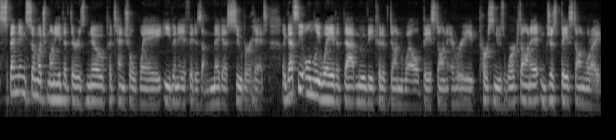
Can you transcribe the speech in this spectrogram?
spending so much money that there is no potential way, even if it is a mega super hit. Like that's the only way that that movie could have done well, based on every person who's worked on it, and just based on what I,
